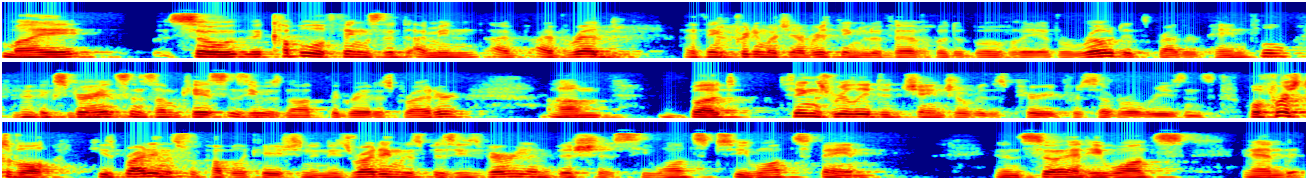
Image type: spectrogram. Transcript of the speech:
my, so a couple of things that, I mean, I've, I've read, I think, pretty much everything Lefebvre de Beauvray ever wrote. It's rather painful experience in some cases. He was not the greatest writer. Um, but things really did change over this period for several reasons. Well, first of all, he's writing this for publication, and he's writing this because he's very ambitious. He wants, to, he wants fame. And so, and he wants, and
